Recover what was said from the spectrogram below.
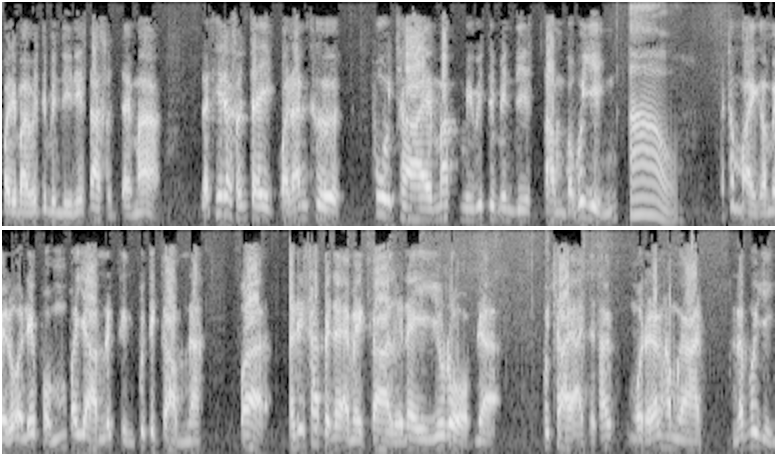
ปริมาณวิตามินดีนี่น่าสนใจมาก และที่น่าสนใจอีกกว่านั้นคือ ผู้ชายมักมีวิตามินดีต่ำกว่าผู้หญิงอ้าวทำไมก็ไม่รู้ อันนี้ผมพยายามนึกถึงพฤติกรรมนะ ว่าอันนี้ถ้าเป็นในอเมริกาหรือในยุโรปเนี่ย ผู้ชายอาจจะทั้งหมดแต่ต้องทำงาน แล้วผู้หญิง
